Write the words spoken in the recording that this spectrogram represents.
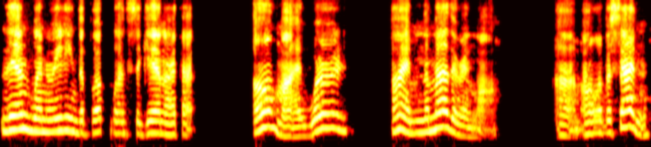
Then, when reading the book once again, I thought, oh my word, I'm the mother in law. Um, all of a sudden,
